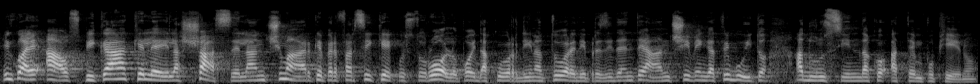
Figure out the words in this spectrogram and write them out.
il quale auspica che lei lasciasse l'ANCI Marche per far sì che questo ruolo poi da coordinatore dei presidente ANCI venga attribuito ad un sindaco a tempo pieno.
